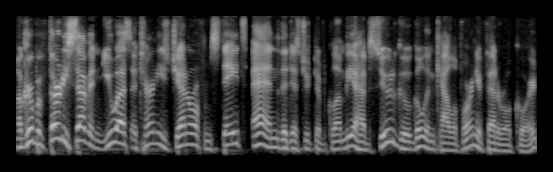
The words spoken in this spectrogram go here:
A group of 37 U.S. attorneys general from states and the District of Columbia have sued Google in California federal court,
